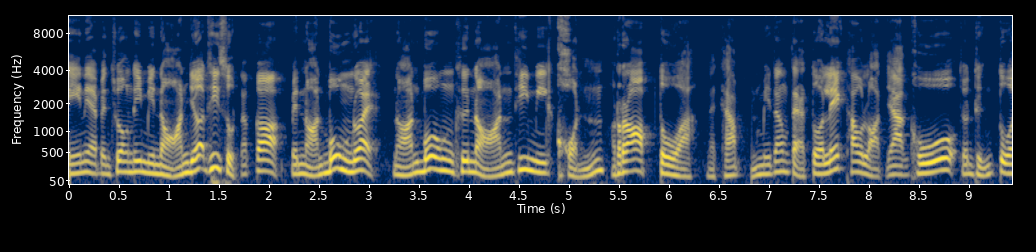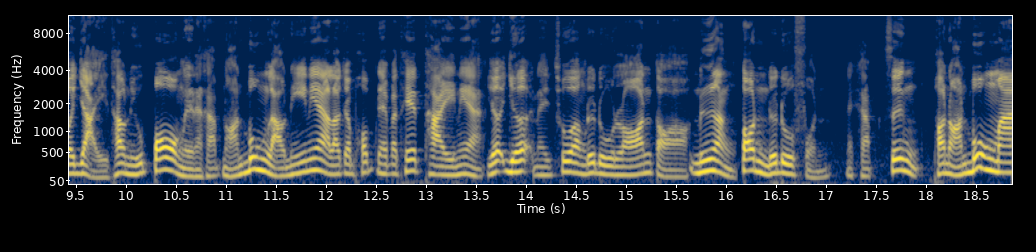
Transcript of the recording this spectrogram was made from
นี้เนี่ยเป็นช่วงที่มีหนอนเยอะที่สุดแล้วก็เป็นหนอนบุ้งด้วย หนอนบุ้งคือหนอนที่มีขนรอบตัวนะครับมีตั้งแต่ตัวเล็กเท่าหลอดยาคูจนถึงตัวใหญ่เท่านิ้วโป้งเลยนะครับหนอนบุ้งเหล่านี้เนี่ยเราจะพบในประเทศไทยเนี่ยเยอะๆในช่วงฤดูร้อนต่อเนื่องต้นฤดูฝน นะครับซึ่งพอหนอนบุ้งมา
